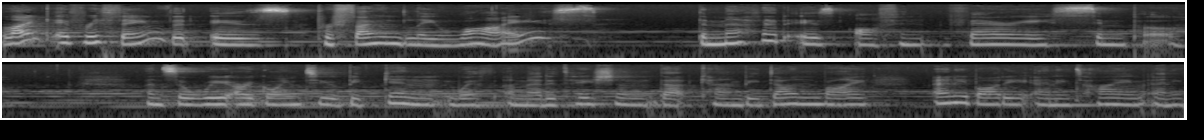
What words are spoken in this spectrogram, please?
Like everything that is profoundly wise, the method is often very simple. And so we are going to begin with a meditation that can be done by anybody, anytime, any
